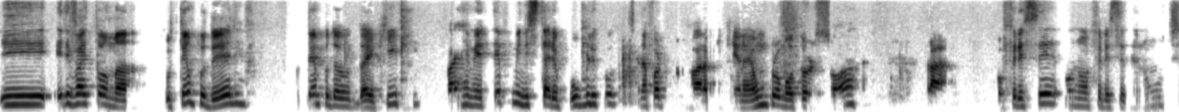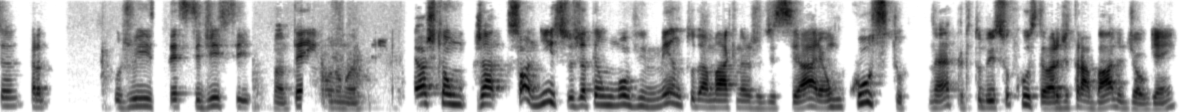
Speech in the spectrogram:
E ele vai tomar o tempo dele, o tempo do, da equipe, vai remeter para o Ministério Público, se não for uma hora pequena, é um promotor só, para oferecer ou não oferecer denúncia, para o juiz decidir se mantém ou não mantém. Eu acho que é um, já, só nisso já tem um movimento da máquina judiciária, um custo, né? Porque tudo isso custa, é hora de trabalho de alguém.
